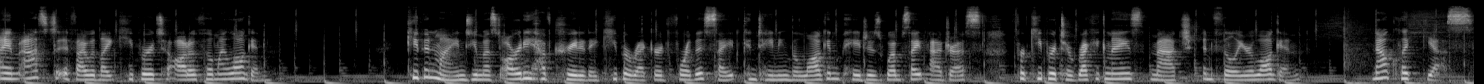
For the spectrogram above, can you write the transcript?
I am asked if I would like Keeper to autofill my login. Keep in mind you must already have created a Keeper record for this site containing the login page's website address for Keeper to recognize, match, and fill your login. Now click Yes.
